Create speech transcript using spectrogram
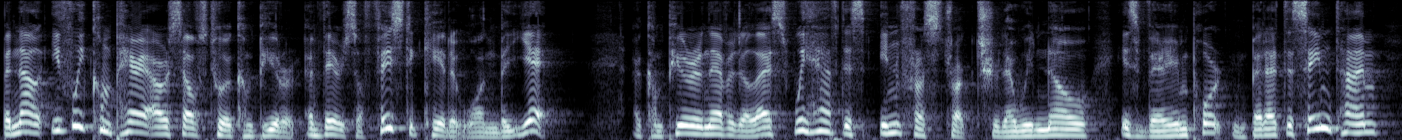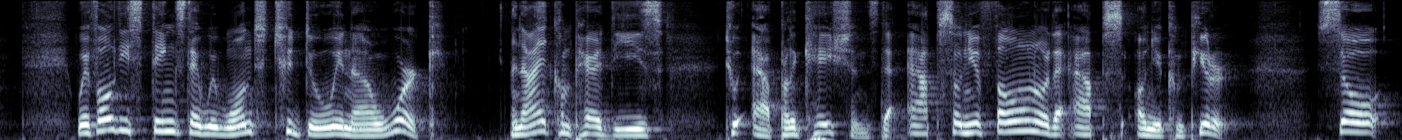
But now, if we compare ourselves to a computer, a very sophisticated one, but yet a computer, nevertheless, we have this infrastructure that we know is very important. But at the same time, we have all these things that we want to do in our work. And I compare these to applications, the apps on your phone or the apps on your computer. So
